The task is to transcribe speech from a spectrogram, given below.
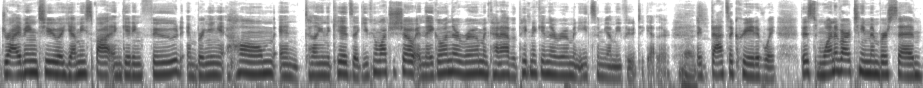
driving to a yummy spot and getting food and bringing it home and telling the kids like you can watch a show and they go in their room and kind of have a picnic in their room and eat some yummy food together. Nice. Like that's a creative way. This one of our team members said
